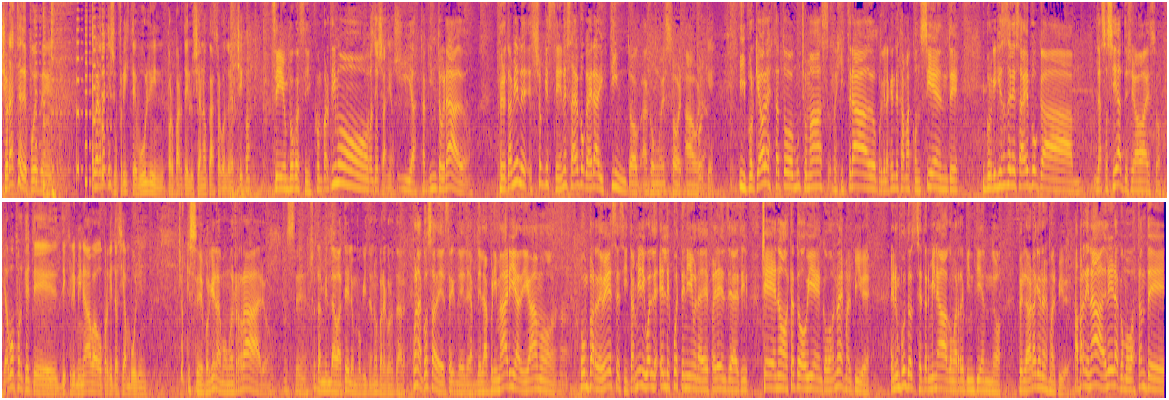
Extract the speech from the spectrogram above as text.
¿Lloraste después de... ¿Es verdad que sufriste bullying por parte de Luciano Castro cuando eras chico? Sí, un poco sí. Compartimos... ¿Cuántos años? Y hasta quinto grado. Pero también, eh, yo qué sé, en esa época era distinto a como es ho- ahora. ¿Por qué? Y porque ahora está todo mucho más registrado, porque la gente está más consciente. Y porque quizás en esa época mm, la sociedad te llevaba a eso. ¿Y a vos por qué te discriminaba o por qué te hacían bullying? Yo qué sé, porque era como raro, no sé. Yo también daba tela un poquito, ¿no? Para cortar. Fue una cosa de, de- de- de la primaria, digamos, un par de veces y también igual él después tenía una deferencia de decir, che, no, está todo bien, como no es mal pibe. En un punto se terminaba como arrepintiendo, pero la verdad que no es mal pibe. Aparte de nada, él era como bastante...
